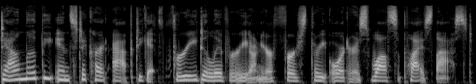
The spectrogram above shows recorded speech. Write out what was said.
Download the Instacart app to get free delivery on your first three orders while supplies last.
